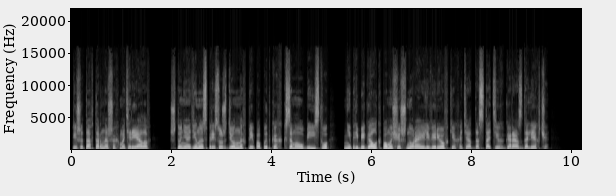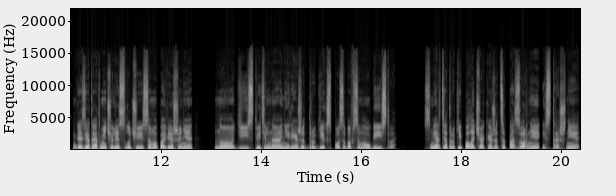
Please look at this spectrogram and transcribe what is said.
пишет автор наших материалов, что ни один из присужденных при попытках к самоубийству не прибегал к помощи шнура или веревки, хотя достать их гораздо легче. Газеты отмечали случаи самоповешения, но действительно они режут других способов самоубийства. Смерть от руки палача кажется позорнее и страшнее.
